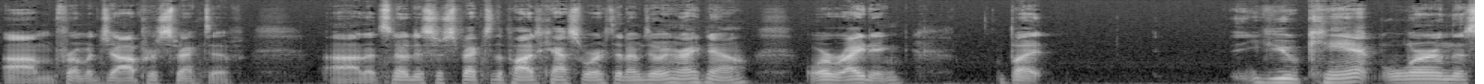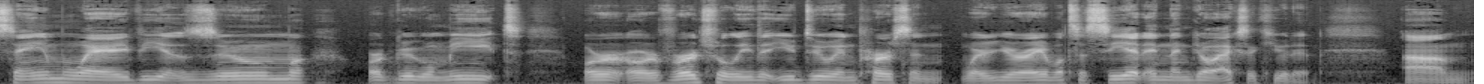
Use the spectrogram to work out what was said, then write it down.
um, from a job perspective. Uh, that's no disrespect to the podcast work that I'm doing right now or writing, but you can't learn the same way via Zoom or Google Meet or, or virtually that you do in person, where you're able to see it and then go execute it. Um,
